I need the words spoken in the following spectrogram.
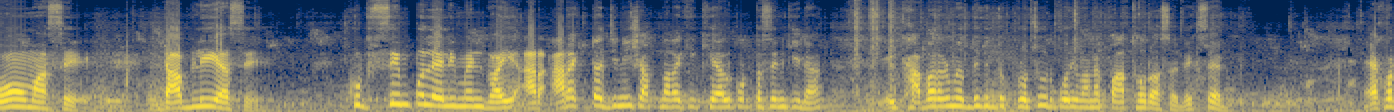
গম আছে, ডাবলি আছে। খুব সিম্পল এলিমেন্ট ভাই। আর আরেকটা জিনিস আপনারা কি খেয়াল করতেছেন কি না এই খাবারের মধ্যে কিন্তু প্রচুর পরিমাণে পাথর আছে, দেখছেন? এখন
